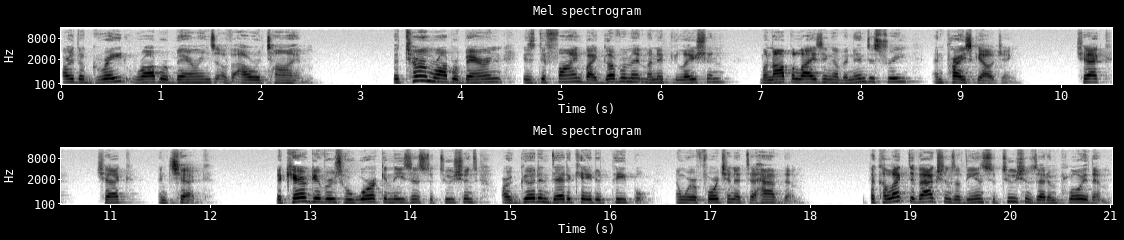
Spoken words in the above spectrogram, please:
are the great robber barons of our time. The term robber baron is defined by government manipulation, monopolizing of an industry, and price gouging. Check, check, and check. The caregivers who work in these institutions are good and dedicated people, and we're fortunate to have them. The collective actions of the institutions that employ them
